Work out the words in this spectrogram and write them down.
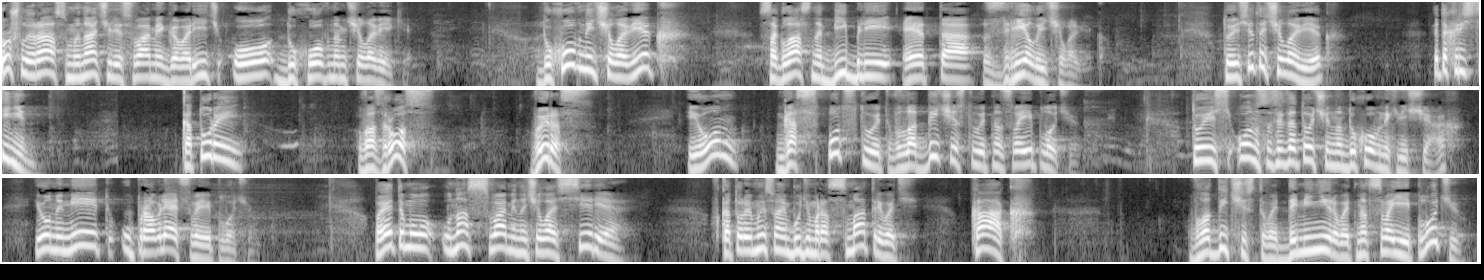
прошлый раз мы начали с вами говорить о духовном человеке. Духовный человек, согласно Библии, это зрелый человек. То есть это человек, это христианин, который возрос, вырос, и он господствует, владычествует над своей плотью. То есть он сосредоточен на духовных вещах, и он умеет управлять своей плотью. Поэтому у нас с вами началась серия, в которой мы с вами будем рассматривать, как владычествовать, доминировать над своей плотью,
